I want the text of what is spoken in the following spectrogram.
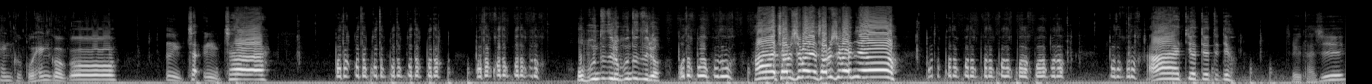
헹구고 헹구고 응차 응차 빠닥빠닥빠닥빠닥빠닥빠닥 빠닥빠닥빠닥빠닥 어 문도 들여 문도 들여 빠닥빠닥빠닥 아 잠시만요 잠시만요 빠닥빠닥빠닥빠닥빠닥빠닥빠닥 빠닥빠닥 아 뛰어 뛰어 뛰어 뛰어 자 여기 다시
